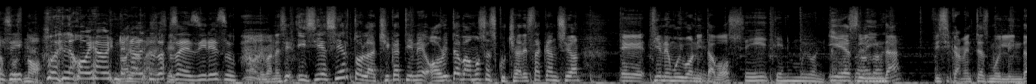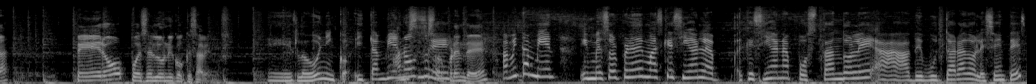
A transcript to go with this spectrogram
Ay, sí. Pues no. Bueno, obviamente No les vas a decir. eso. No, le van a decir. Y sí es cierto, la chica tiene. Ahorita vamos a escuchar esta canción. eh, tiene muy bonita voz. Sí, tiene muy bonito. Y es linda. Físicamente es muy linda. Pero pues es lo único que sabemos. Es lo único. Y también A mí no sí me sé. sorprende, ¿eh? A mí también. Y me sorprende más que sigan la- que sigan apostándole a debutar adolescentes.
